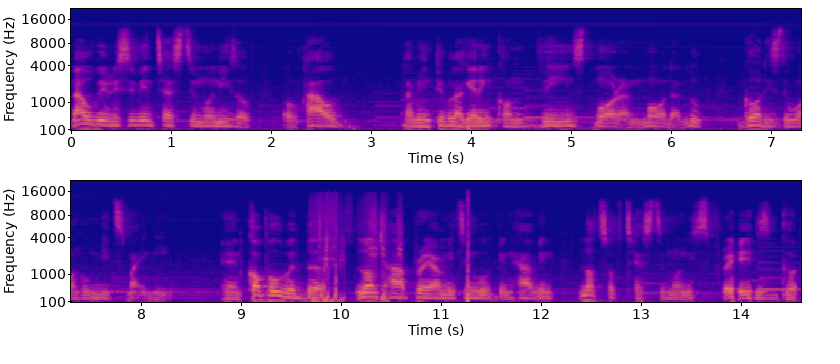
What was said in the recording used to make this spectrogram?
Now we'll be receiving testimonies of, of how, I mean, people are getting convinced more and more that, look, God is the one who meets my need. And coupled with the lunch hour prayer meeting we've been having, lots of testimonies. Praise God.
